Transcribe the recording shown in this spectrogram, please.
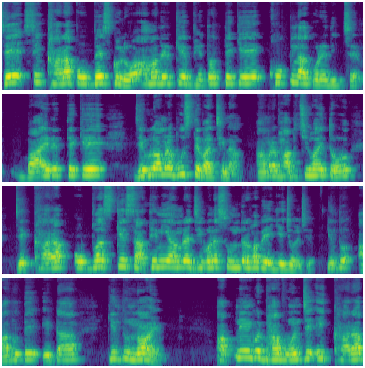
যে সেই খারাপ অভ্যেসগুলো আমাদেরকে ভেতর থেকে খোকলা করে দিচ্ছে, বাইরের থেকে যেগুলো আমরা বুঝতে পারছি না। আমরা ভাবছি হয়তো যে খারাপ অভ্যাসকে সাথে নিয়ে আমরা জীবনে সুন্দরভাবে এগিয়ে চলছি। কিন্তু আদতে এটা কিন্তু নয়। আপনি একবার ভাবুন যে এই খারাপ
